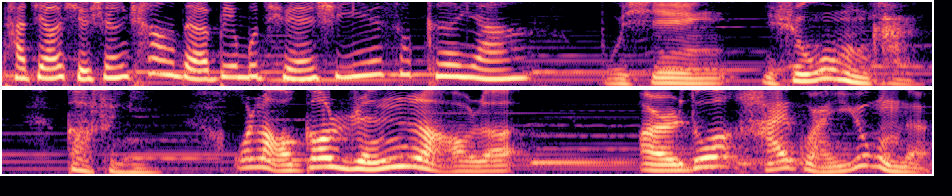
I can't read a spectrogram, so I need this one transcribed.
她教学生唱的并不全是耶稣歌呀。不信你去问问看。告诉你，我老高人老了，耳朵还管用呢。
